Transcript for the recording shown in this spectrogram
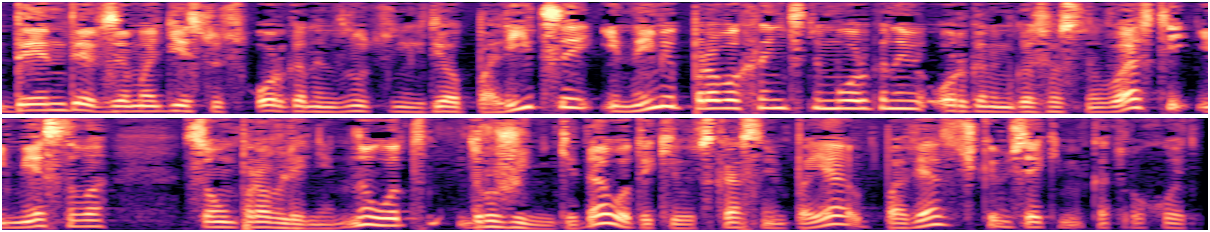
ДНД взаимодействует с органами внутренних дел полиции, иными правоохранительными органами, органами государственной власти и местного самоуправления. Ну вот дружинники, да, вот такие вот с красными повязочками всякими, которые ходят.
